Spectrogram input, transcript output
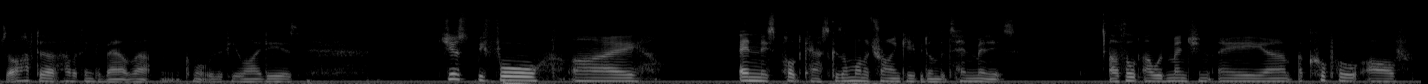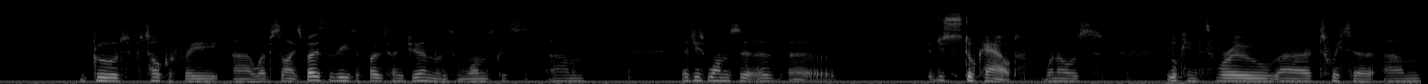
So I'll have to have a think about that and come up with a few ideas. Just before I end this podcast, because I want to try and keep it under 10 minutes, I thought I would mention a, um, a couple of good photography uh, websites. Both of these are photojournalism ones because um, they're just ones that have uh, that just stuck out when I was looking through uh, Twitter. Um,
